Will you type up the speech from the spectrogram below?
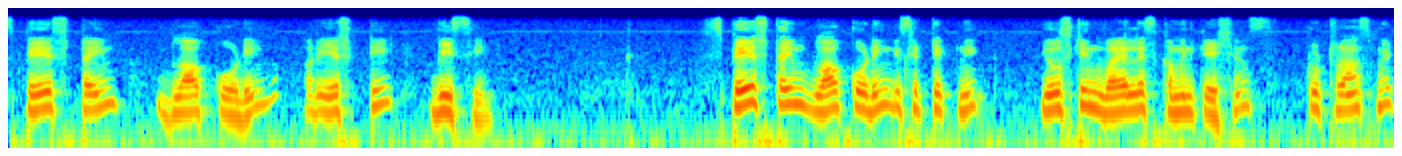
space time block coding or STBC. Space time block coding is a technique used in wireless communications to transmit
